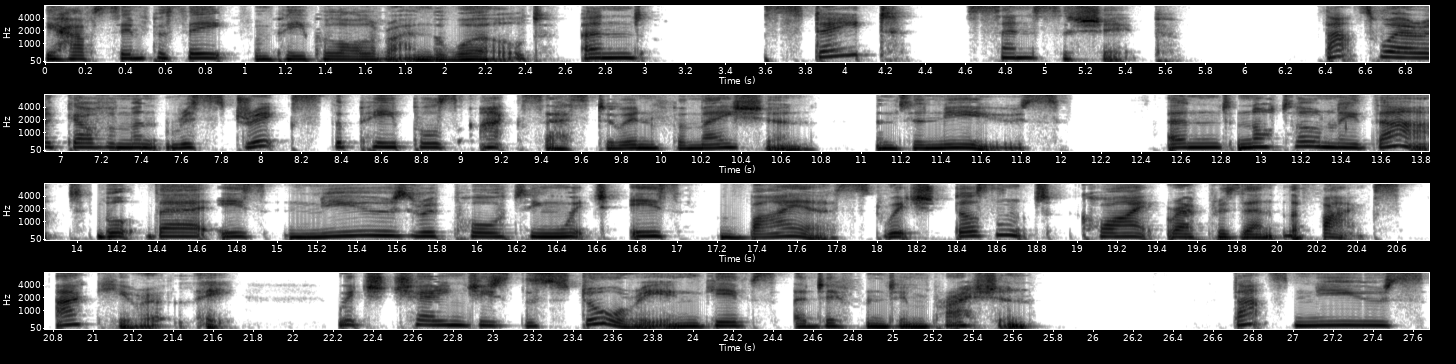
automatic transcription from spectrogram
You have sympathy from people all around the world. And state censorship that's where a government restricts the people's access to information and to news. And not only that, but there is news reporting which is biased, which doesn't quite represent the facts accurately, which changes the story and gives a different impression. That's news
